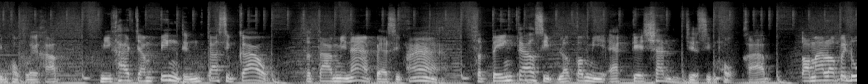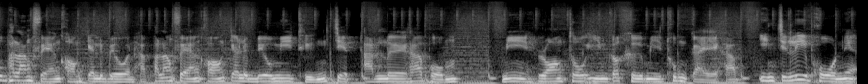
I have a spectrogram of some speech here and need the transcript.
86 เลยครับ มีค่าจัมปิ้งถึง 99 สตามิน่า 85สเต็ง90 แล้วก็มีแอคเ t ชั่น76 ครับ ต่อมาเราไปดูพลังแฝงของแกลเลตเบลกันครับ พลังแฝงของแกลเลตเบลมีถึง 7 อันเลยครับผม มีลองโทอินก็คือมีทุ่มไก่ครับอินจิลี่โพนเนี่ย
